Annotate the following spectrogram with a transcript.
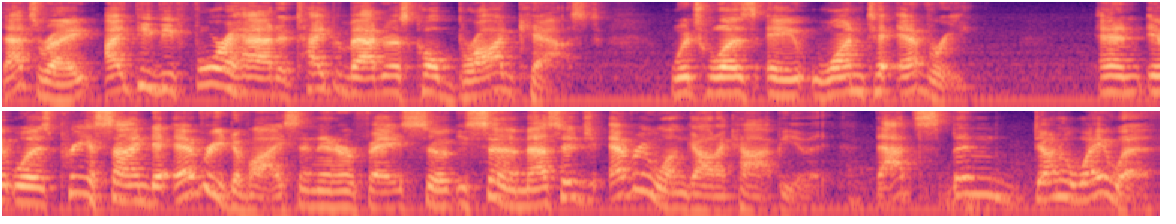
That's right. IPv4 had a type of address called broadcast, which was a one to every. And it was pre assigned to every device and interface. So if you sent a message, everyone got a copy of it. That's been done away with.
